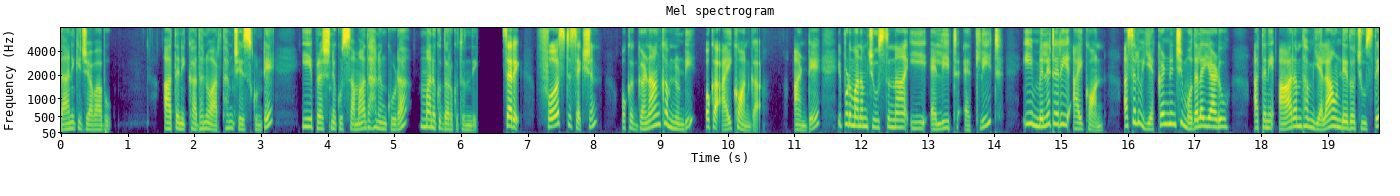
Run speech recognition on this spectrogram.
దానికి జవాబు. అతని కథను అర్థం చేసుకుంటే ఈ ప్రశ్నకు సమాధానం కూడా మనకు దొరుకుతుంది. సరే ఫస్ట్ సెక్షన్ ఒక గణాంకం నుండి ఒక ఐకాన్గా. అంటే ఇప్పుడు మనం చూస్తున్న ఈ ఎలీట్ అథ్లీట్ ఈ మిలిటరీ ఐకాన్ అసలు ఎక్కడ్నుంచి మొదలయ్యాడు? అతని ఆరంభం ఎలా ఉండేదో చూస్తే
